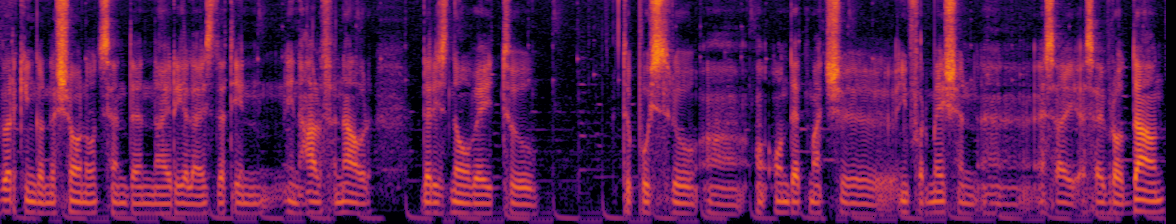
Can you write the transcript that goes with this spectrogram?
working on the show notes and then I realized that in in half an hour there is no way to to push through uh, on, that much uh, information uh, as I as I wrote down.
